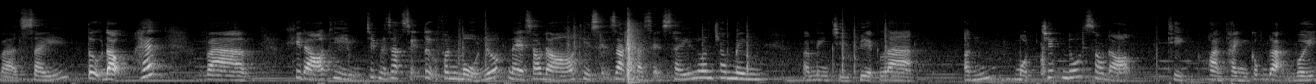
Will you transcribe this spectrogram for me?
và sấy tự động hết. Và khi đó thì chiếc máy giặt sẽ tự phân bổ nước này sau đó thì sẽ giặt và sẽ sấy luôn cho mình. Và mình chỉ việc là ấn một chiếc nút sau đó thì hoàn thành công đoạn với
